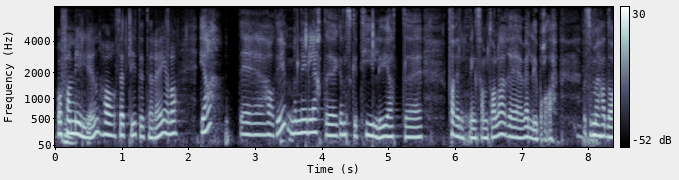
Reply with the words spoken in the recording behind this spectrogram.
Og familien har sett lite til deg, eller? Ja, det har de, men jeg lærte ganske tidlig at eh, forventningssamtaler er veldig bra. Så vi hadde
